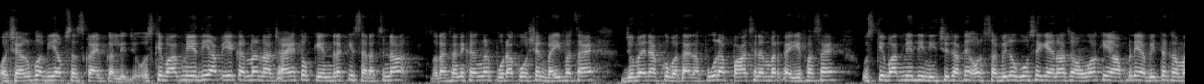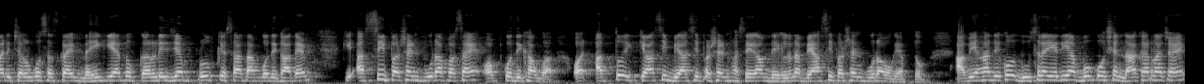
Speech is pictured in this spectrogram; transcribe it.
और चैनल को अभी आप सब्सक्राइब कर लीजिए। उसके बाद में यदि आप ये करना ना चाहें तो केंद्र की संरचना रासायनिक संगठन पूरा क्वेश्चन वही फंसा है, जो मैंने आपको बताया था। पूरा पाँच नंबर का ये फंसा है। उसके बाद में यदि नीचे जाते हैं, और सभी लोगों से कहना चाहूँगा कि आपने अभी तक हमारे चैनल को सब्सक्राइब नहीं किया तो कर लीजिए, हम प्रूफ के साथ आपको दिखाते हैं कि अस्सी पूरा फंसा है, आपको दिखाऊँगा। और अब तो इक्यासी, बयासी फंसेगा, आप देख लेना, बयासी पूरा हो गया अब तो। अब यहाँ देखो, दूसरा यदि आप वो क्वेश्चन ना करना चाहें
